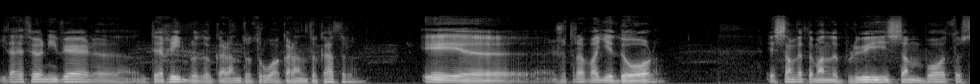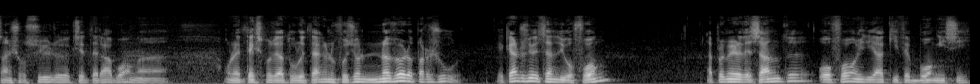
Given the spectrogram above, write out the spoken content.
il avait fait un hiver terrible de 43 à 44. Et je travaillais dehors. Et sans vêtements de pluie, sans bottes, sans chaussures, etc. Bon, on était exposé à tout le temps. Nous faisions 9 heures par jour. Et quand je suis descendu au fond, la première descente, au fond, il y a qui fait bon ici.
